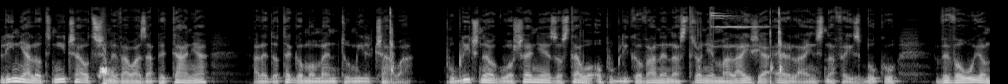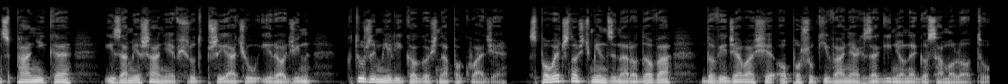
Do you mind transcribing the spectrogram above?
Linia lotnicza otrzymywała zapytania, ale do tego momentu milczała. Publiczne ogłoszenie zostało opublikowane na stronie Malaysia Airlines na Facebooku, wywołując panikę i zamieszanie wśród przyjaciół i rodzin, którzy mieli kogoś na pokładzie. Społeczność międzynarodowa dowiedziała się o poszukiwaniach zaginionego samolotu.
